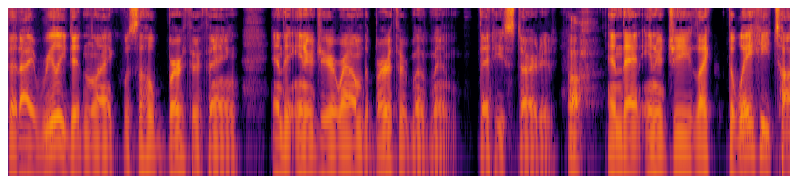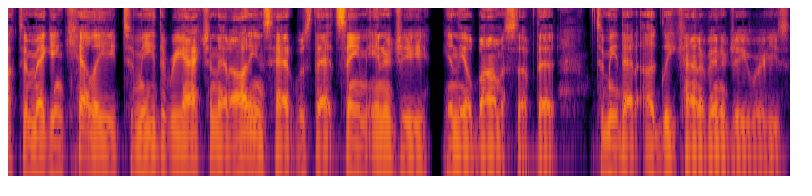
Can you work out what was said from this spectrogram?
that I really didn't like was the whole birther thing and the energy around the birther movement that he started. Ugh. And that energy, like the way he talked to Megyn Kelly, to me, the reaction that audience had was that same energy in the Obama stuff. That to me, that ugly kind of energy where he's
